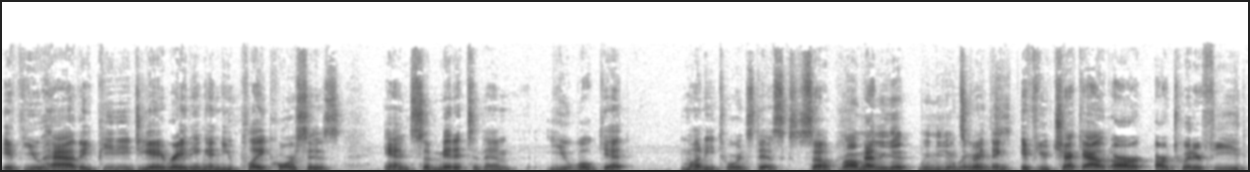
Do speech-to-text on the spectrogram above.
If you have a PDGA rating and you play courses and submit it to them you will get money towards discs. So Rob, that- we need to get we need to get it's a great thing. If you check out our our Twitter feed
